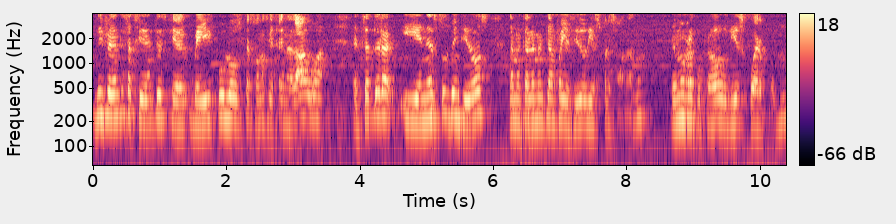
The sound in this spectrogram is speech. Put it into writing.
diferentes accidentes que vehículos, personas que caen al agua, etcétera, y en estos 22 lamentablemente han fallecido 10 personas, ¿no? Hemos recuperado 10 cuerpos, ¿no?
